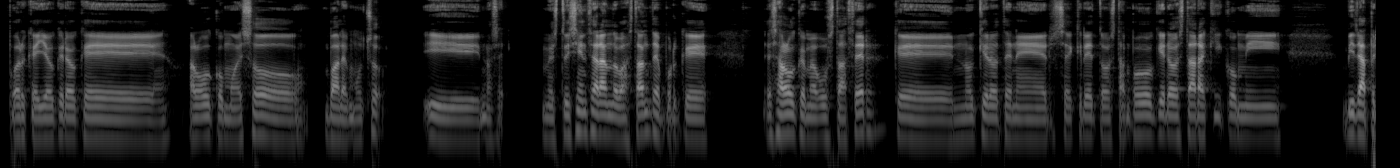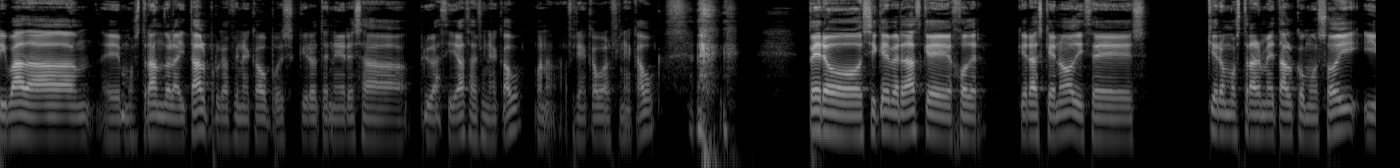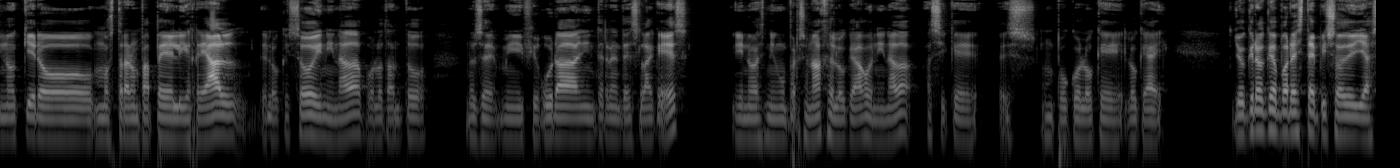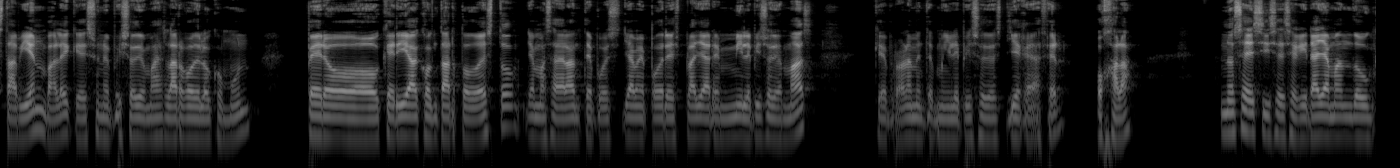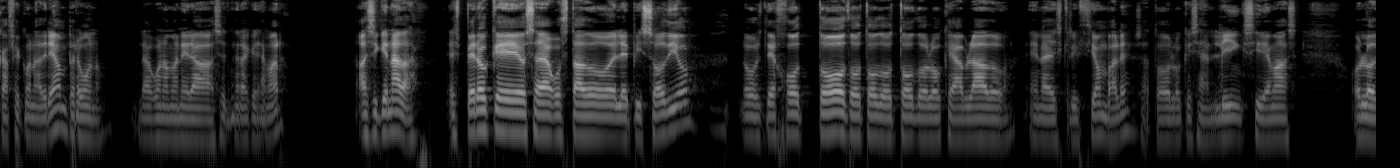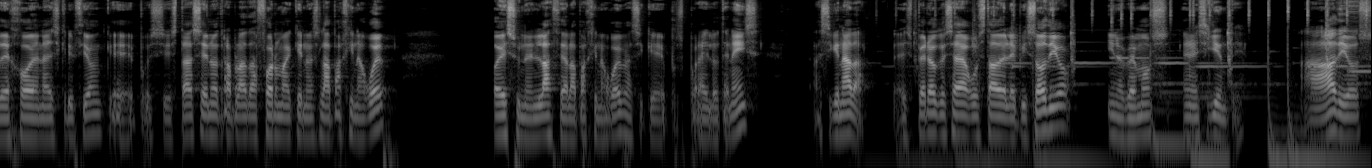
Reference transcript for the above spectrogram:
Porque yo creo que algo como eso vale mucho. Y no sé, me estoy sincerando bastante porque es algo que me gusta hacer, que no quiero tener secretos, tampoco quiero estar aquí con mi vida privada eh, mostrándola y tal, porque al fin y al cabo pues quiero tener esa privacidad al fin y al cabo. Bueno, al fin y al cabo, al fin y al cabo. Pero sí que es verdad que, joder, quieras que no, dices, quiero mostrarme tal como soy y no quiero mostrar un papel irreal de lo que soy ni nada, por lo tanto, no sé, mi figura en internet es la que es y no es ningún personaje lo que hago ni nada, así que es un poco lo que, lo que hay. Yo creo que por este episodio ya está bien, ¿vale? Que es un episodio más largo de lo común, pero quería contar todo esto, ya más adelante pues ya me podré explayar en mil episodios más, que probablemente mil episodios llegue a hacer, ojalá. No sé si se seguirá llamando un café con Adrián, pero bueno, de alguna manera se tendrá que llamar. Así que nada, espero que os haya gustado el episodio. Os dejo todo, todo, todo lo que he hablado en la descripción, ¿vale? O sea, todo lo que sean links y demás, os lo dejo en la descripción. Que pues si estás en otra plataforma que no es la página web, es un enlace a la página web, así que pues por ahí lo tenéis. Así que nada, espero que os haya gustado el episodio y nos vemos en el siguiente. Adiós.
